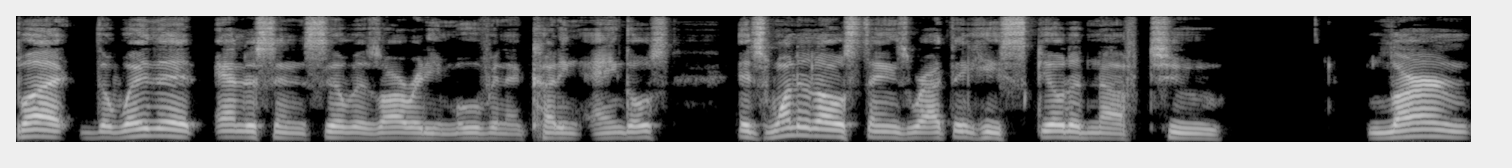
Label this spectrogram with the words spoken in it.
but the way that Anderson Silva is already moving and cutting angles, it's one of those things where I think he's skilled enough to learn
